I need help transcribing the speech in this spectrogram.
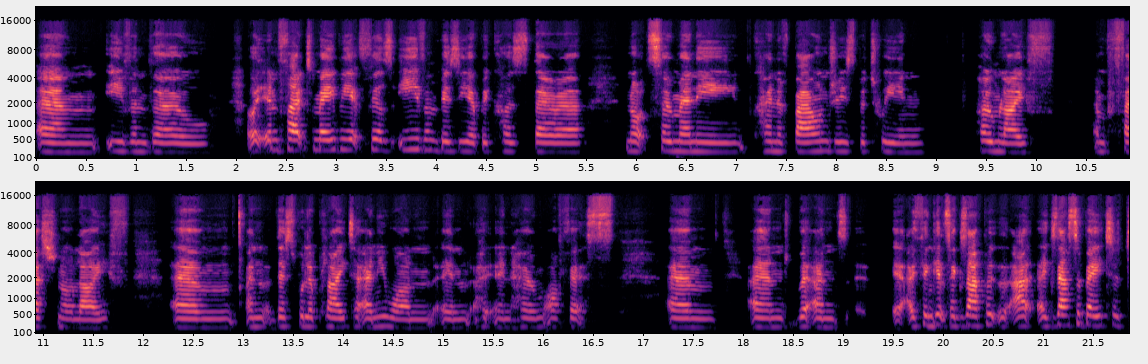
um, even though, in fact, maybe it feels even busier because there are not so many kind of boundaries between home life and professional life. Um, and this will apply to anyone in in home office. Um, and and I think it's exacerbated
